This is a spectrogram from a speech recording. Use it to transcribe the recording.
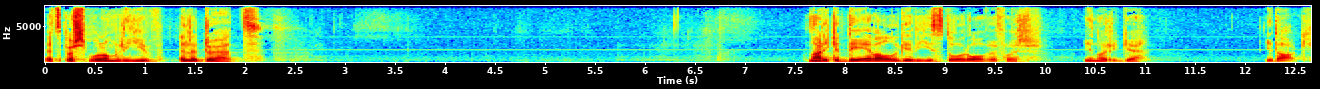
et spørsmål om liv eller død. Nå er det ikke det valget vi står overfor i Norge i dag.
